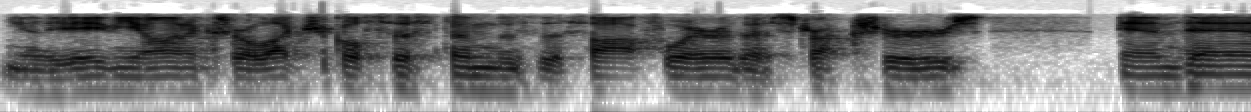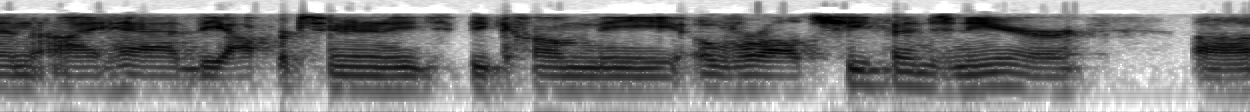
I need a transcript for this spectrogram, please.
You know, the avionics or electrical systems, the software, the structures. And then I had the opportunity to become the overall chief engineer uh,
